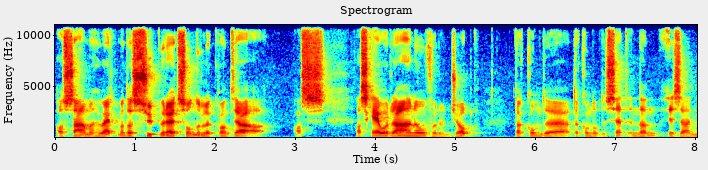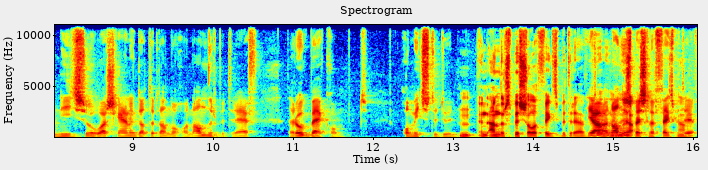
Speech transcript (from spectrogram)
al samengewerkt, maar dat is super uitzonderlijk, want ja, als, als jij wordt aangenomen voor een job, dan komt, de, dat komt op de set en dan is dat niet zo waarschijnlijk dat er dan nog een ander bedrijf daar ook bij komt om iets te doen. Hm, Een ander special effects bedrijf. Ja, een ander ja. special effects bedrijf.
